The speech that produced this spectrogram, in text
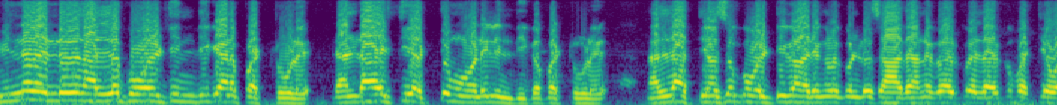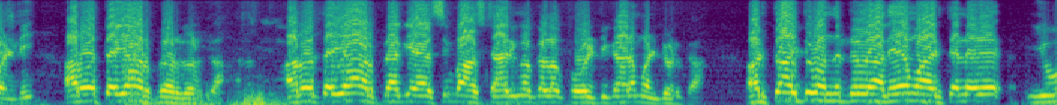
പിന്നെ വരുന്നത് നല്ല ക്വാളിറ്റി ഇന്ത്യക്കാണ് പെട്രോൾ രണ്ടായിരത്തി എട്ട് മോഡൽ ഇന്ത്യക്ക പെട്രോൾ നല്ല അത്യാവശ്യം ക്വാളിറ്റി കാര്യങ്ങളൊക്കെ ഉണ്ട്. സാധാരണക്കാർക്കും എല്ലാവർക്കും പറ്റിയ വണ്ടി. അറുപത്തയ്യായിരം റുപ്യ കൊടുക്കാം. അറുപത്തയ്യായിരം ഉറുപ്പ്യ ഗ്യാസും സിയും ബാസ്റ്റാരിങ് ഒക്കെ ഉള്ള ക്വാളിറ്റിക്കാരൻ വണ്ടി കൊടുക്കാം. അടുത്തായിട്ട് വന്നിട്ടുള്ള അതേമാതിരി തന്നെ യുവ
